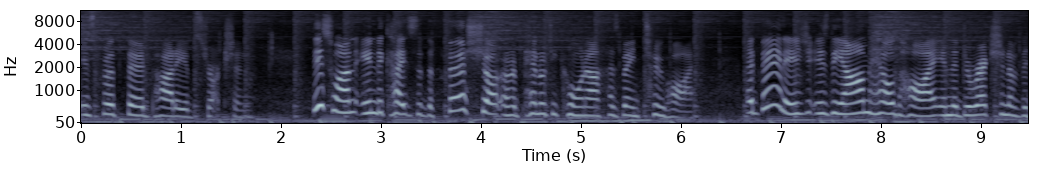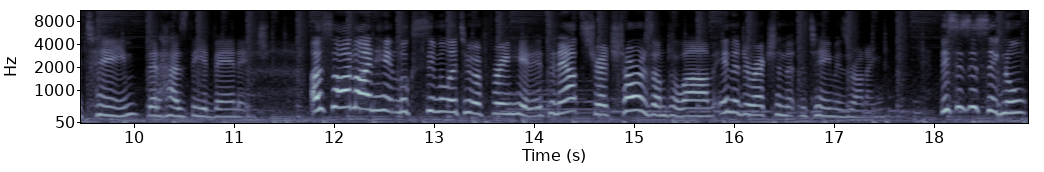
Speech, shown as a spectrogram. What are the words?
is for third party obstruction. This one indicates that the first shot on a penalty corner has been too high. Advantage is the arm held high in the direction of the team that has the advantage. A sideline hit looks similar to a free hit. It's an outstretched horizontal arm in the direction that the team is running. This is a signal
